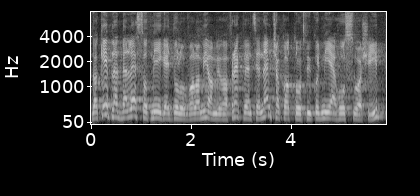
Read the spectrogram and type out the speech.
de a képletben lesz ott még egy dolog valami, ami a frekvencia nem csak attól függ, hogy milyen hosszú a síp,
